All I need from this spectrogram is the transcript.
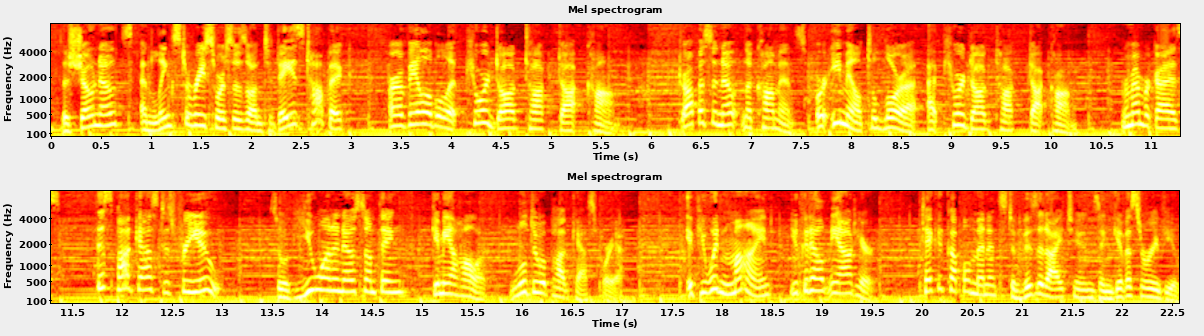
The show notes and links to resources on today's topic are available at puredogtalk.com. Drop us a note in the comments or email to Laura at puredogtalk.com. Remember, guys, this podcast is for you. So if you want to know something, give me a holler. We'll do a podcast for you. If you wouldn't mind, you could help me out here. Take a couple minutes to visit iTunes and give us a review.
